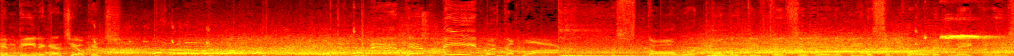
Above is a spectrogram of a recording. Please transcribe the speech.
Embiid against Jokic. And Embiid with the block. A stalwart on the defensive end. Embiid is superb at making his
